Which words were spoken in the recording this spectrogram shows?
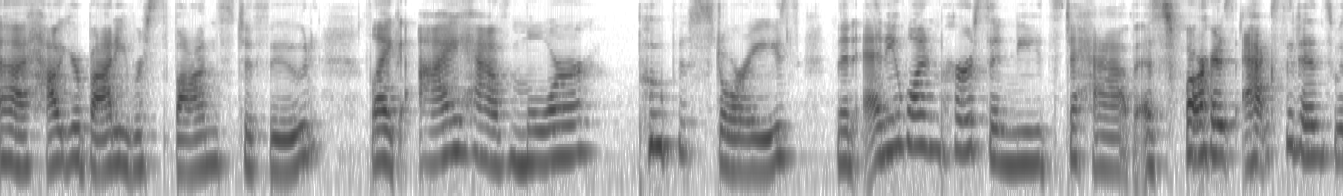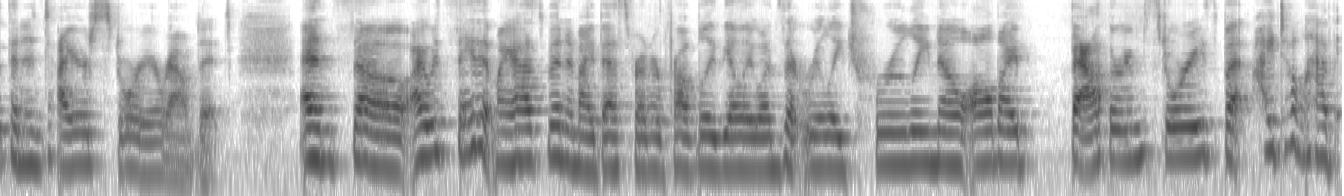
uh, how your body responds to food, like I have more poop stories than any one person needs to have as far as accidents with an entire story around it. And so I would say that my husband and my best friend are probably the only ones that really truly know all my bathroom stories, but I don't have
